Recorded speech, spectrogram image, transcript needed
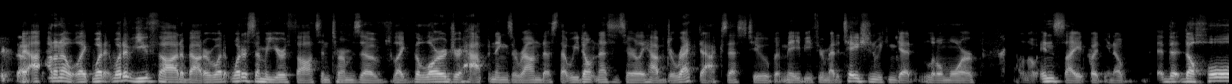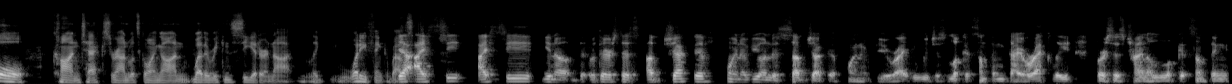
exactly. I, I, don't know, like what what have you thought about, or what what are some of your thoughts in terms of like the larger happenings around us that we don't necessarily have direct access to, but maybe through meditation we can get a little more, I don't know, insight. But you know, the the whole context around what's going on whether we can see it or not. Like what do you think about yeah i see i see you know th- there's this objective point of view and this subjective point of view right? We just look at something directly versus trying to look at something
